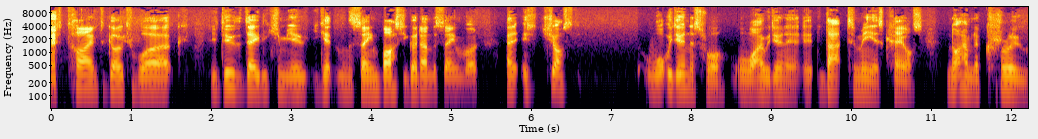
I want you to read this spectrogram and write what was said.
it's time to go to work. You do the daily commute. You get on the same bus. You go down the same road, and it's just what we're doing this for, or why are we doing it? it that to me is chaos. Not having a clue,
